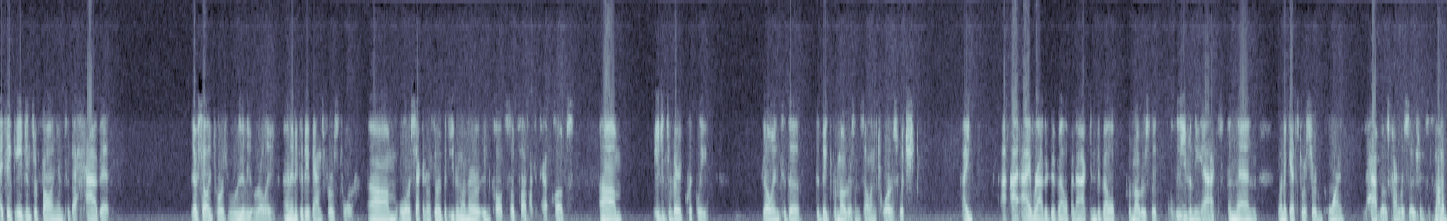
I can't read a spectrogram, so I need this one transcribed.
I think agents are falling into the habit. They're selling tours really early. I mean, it could be a band's first tour um, or second or third, but even when they're in called sub 500 cap clubs, um, agents are very quickly going to the the big promoters and selling tours, which I I I rather develop an act and develop promoters that believe in the act, and then when it gets to a certain point, have those conversations. It's not a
